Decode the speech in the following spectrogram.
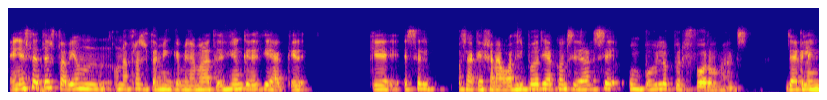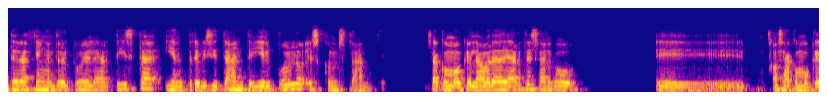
en este texto había una frase también que me llamó la atención que decía que, que es el, o sea, que Janaguacil podría considerarse un pueblo performance ya que la interacción entre el pueblo y el artista y entre visitante y el pueblo es constante. O sea, como que la obra de arte es algo, eh, o sea, como que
